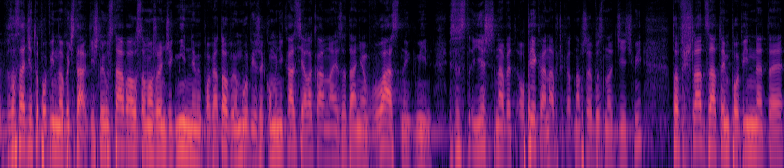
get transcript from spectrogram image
W zasadzie to powinno być tak. Jeśli ustawa o samorządzie gminnym i powiatowym mówi, że komunikacja lokalna jest zadaniem własnych gmin, jest jeszcze nawet opieka na przykład na przewóz nad dziećmi, to w ślad za tym powinny te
